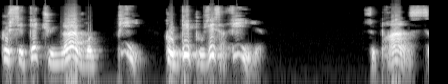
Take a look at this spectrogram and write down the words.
que c'était une œuvre pie que d'épouser sa fille. Ce prince,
